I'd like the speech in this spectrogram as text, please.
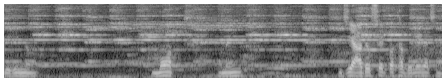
বিভিন্ন মত উনি যে আদর্শের কথা বলে গেছেন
